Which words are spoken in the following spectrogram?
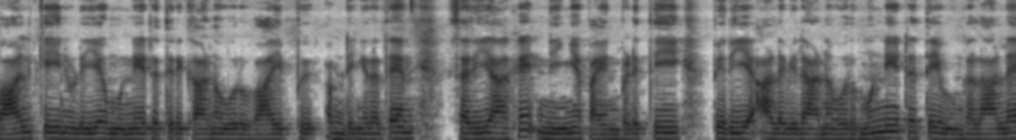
வாழ்க்கையினுடைய முன்னேற்றத்திற்கான ஒரு வாய்ப்பு அப்படிங்கிறத சரியாக நீங்கள் பயன்படுத்தி பெரிய அளவிலான ஒரு முன்னேற்றத்தை உங்களால்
